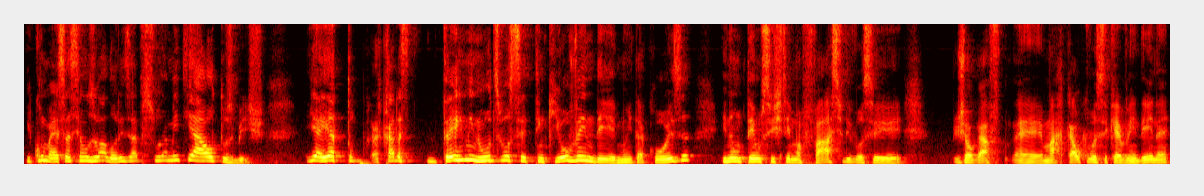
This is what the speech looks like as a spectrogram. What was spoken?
e começa a ser uns valores absurdamente altos, bicho. E aí, a, a cada 3 minutos, você tem que ou vender muita coisa e não tem um sistema fácil de você jogar, é, marcar o que você quer vender, né?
